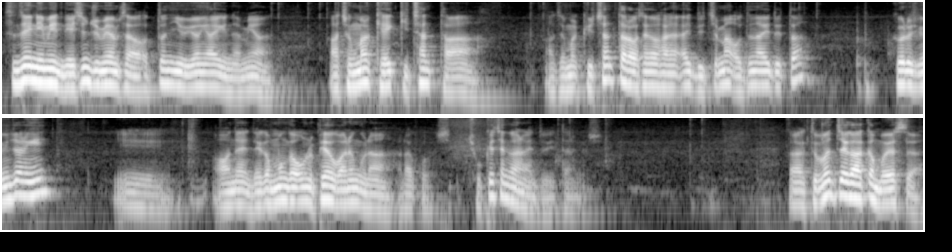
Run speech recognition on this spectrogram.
선생님이 내신 준비하면서 어떤 이유 영향이냐면 아 정말 걔 귀찮다. 아 정말 귀찮다라고 생각하는 아이도 있지만 어떤 아이도 있다. 그걸 굉장히 이, 아, 네, 내가 뭔가 오늘 배워가는구나라고 시- 좋게 생각하는 아이도 있다는 거죠. 아, 두 번째가 아까 뭐였어요?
